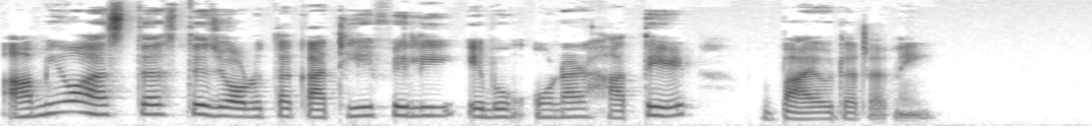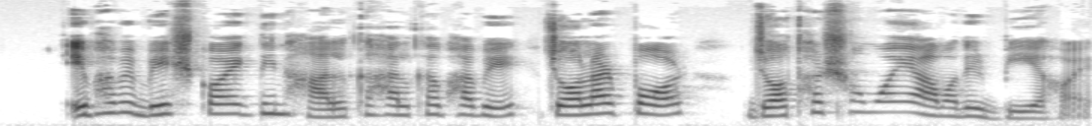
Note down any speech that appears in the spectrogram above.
আমিও আস্তে আস্তে জড়তা কাটিয়ে ফেলি এবং ওনার হাতের বায়োডাটা নেই। এভাবে বেশ কয়েকদিন হালকা হালকা ভাবে চলার পর যথাসময়ে আমাদের বিয়ে হয়।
